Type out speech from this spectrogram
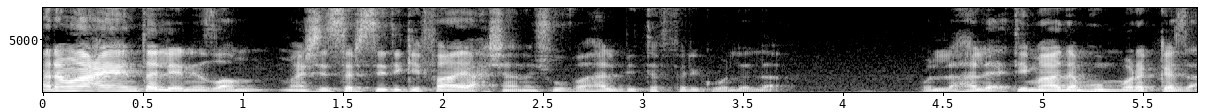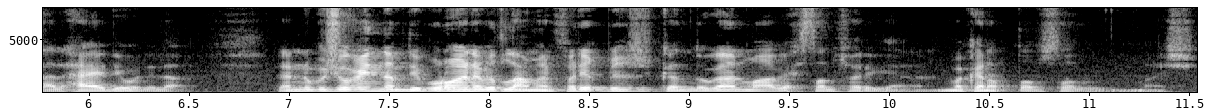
أنا ما عينت لنظام مانشستر سيتي كفاية عشان أشوف هل بتفرق ولا لا ولا هل اعتمادهم هم مركز على الحاجة دي ولا لا. لأنه بشوف عندهم دي بروين بيطلع من الفريق بيخش كندوجان ما بيحصل فرق يعني المكنه بتوصل ماشي.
